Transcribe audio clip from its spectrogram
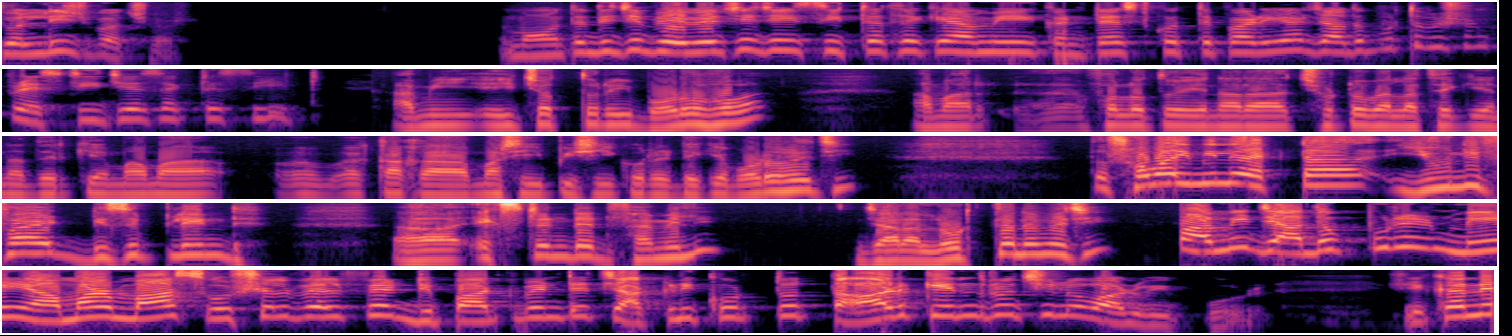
চল্লিশ বছর। মমতা দি যে ভেবেছে যে এই সিটটা থেকে আমি কন্টেস্ট করতে পারি আর যাদবপুর তো ভীষণ প্রেস্টিজিয়াস একটা সিট আমি এই চত্বরেই বড় হওয়া। আমার ফলত এনারা ছোটবেলা থেকে এনাদেরকে মামা কাকা মাসি পিসি করে ডেকে বড় হয়েছি। তো সবাই মিলে একটা ইউনিফাইড ডিসিপ্লিনড এক্সটেন্ডেড ফ্যামিলি যারা লড়তে নেমেছি। আমি যাদবপুরের মেয়ে আমার মা সোশ্যাল ওয়েলফেয়ার ডিপার্টমেন্টে চাকরি করতো তার কেন্দ্র ছিল বারুইপুর। সেখানে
